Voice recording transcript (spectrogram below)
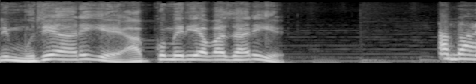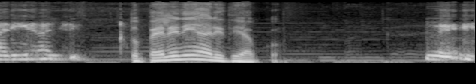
नहीं मुझे आ रही है। आपको मेरी आवाज़ आ रही है? अब आ रही है हाँ जी। तो पहले नहीं आ रही थी आपको? नहीं।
